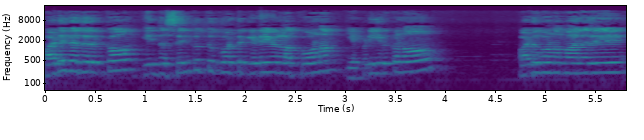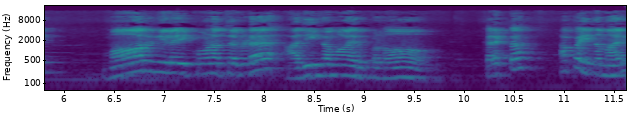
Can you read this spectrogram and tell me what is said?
படுகதற்கும் இந்த செங்குத்து கோட்டுக்கு இடையுள்ள கோணம் எப்படி இருக்கணும்? படுகோணமானது மாறுநிலை கோணத்தை விட அதிகமா இருக்கணும். கரெக்டா அப்ப இந்த மாதிரி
